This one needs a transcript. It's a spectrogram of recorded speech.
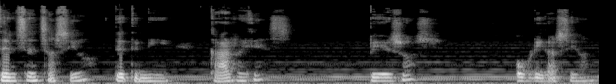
Tens sensació de tenir càrregues, pesos, obligacions.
